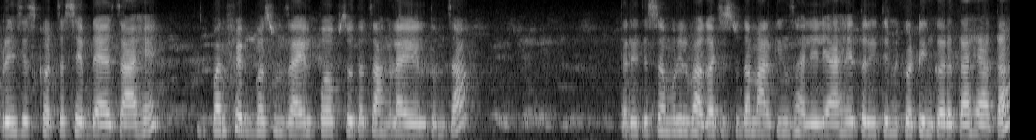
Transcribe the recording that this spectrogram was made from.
प्रिन्सेस कटचा शेप द्यायचा आहे. परफेक्ट बसून जाईल. पपसुद्धा चांगला येईल तुमचा. तर इथे समोरील भागाची सुद्धा मार्किंग झालेली आहे. तर इथे मी कटिंग करत आहे आता.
